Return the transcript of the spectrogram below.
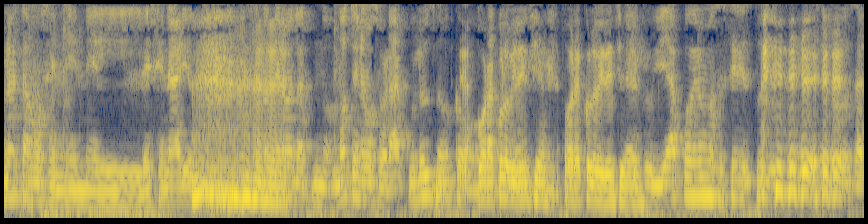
no estamos en, en el escenario. no, tenemos oráculos, ¿no? Como, oráculo evidencias. Oráculo evidencias. Sí. Ya podremos hacer estudios. a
